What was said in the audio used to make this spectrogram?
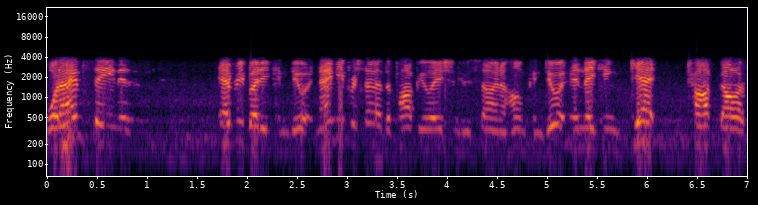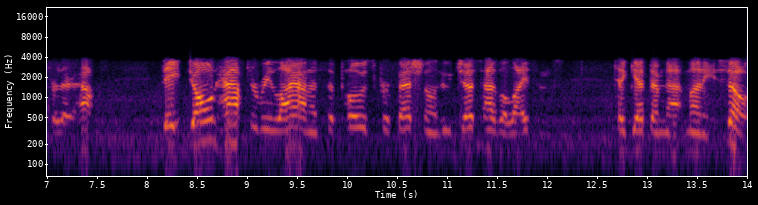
What I'm saying is everybody can do it. 90% of the population who's selling a home can do it, and they can get top dollar for their house. They don't have to rely on a supposed professional who just has a license to get them that money. So,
